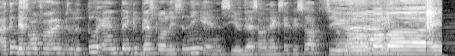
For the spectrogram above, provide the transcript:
I think that's all for episode 2 and thank you guys for listening and see you guys on next episode. See you, bye bye.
